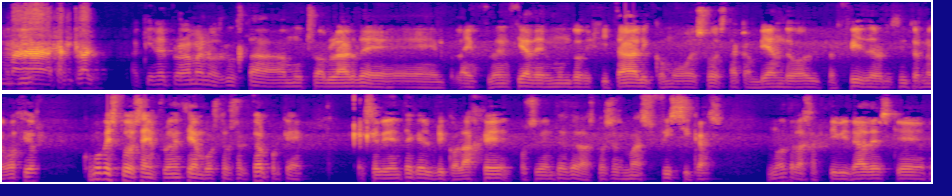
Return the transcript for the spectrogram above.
más habitual. Aquí en el programa nos gusta mucho hablar de la influencia del mundo digital y cómo eso está cambiando el perfil de los distintos negocios. ¿Cómo ves tú esa influencia en vuestro sector? Porque es evidente que el bricolaje posiblemente es de las cosas más físicas, ¿no? De las actividades que,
